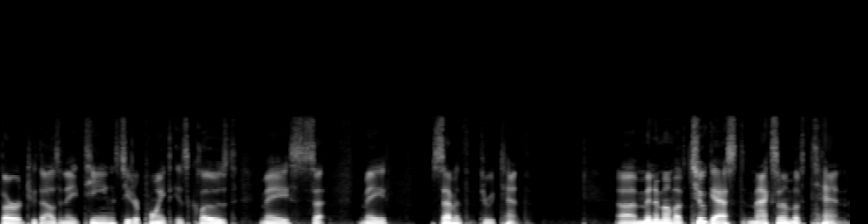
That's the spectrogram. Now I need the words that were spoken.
3rd, 2018. Cedar Point is closed May se- May 7th through 10th. Uh, minimum of two guests, maximum of 10.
